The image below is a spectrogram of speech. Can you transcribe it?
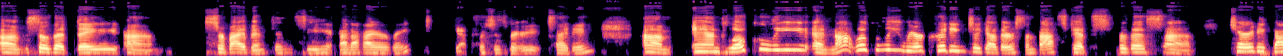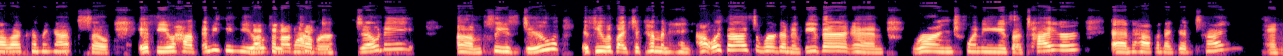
um, so that they um, survive infancy at a higher rate Yes. which is very exciting. Um, and locally and not locally, we're putting together some baskets for this um, charity gala coming up. So if you have anything you That's would in be wanting October. to donate, um, please do. If you would like to come and hang out with us, we're going to be there in Roaring Twenties attire and having a good time. And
